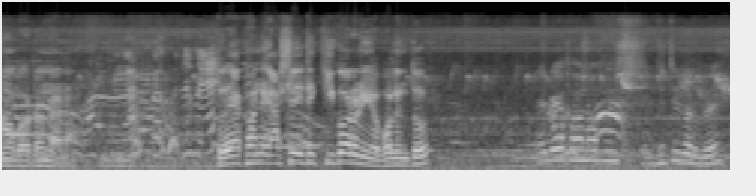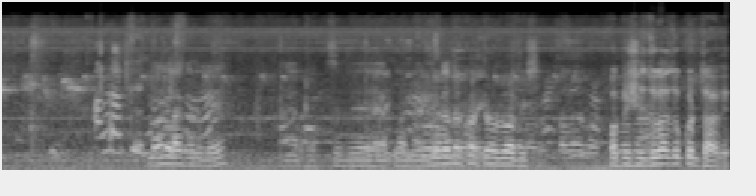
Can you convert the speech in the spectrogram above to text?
কোনো ঘটনা না। তো এখন আসলে এটা কি করণীয় বলেন তো? এটা এখন অফিস জিটি করবে মামলা করবে। অফিসে। যোগাযোগ করতে হবে।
